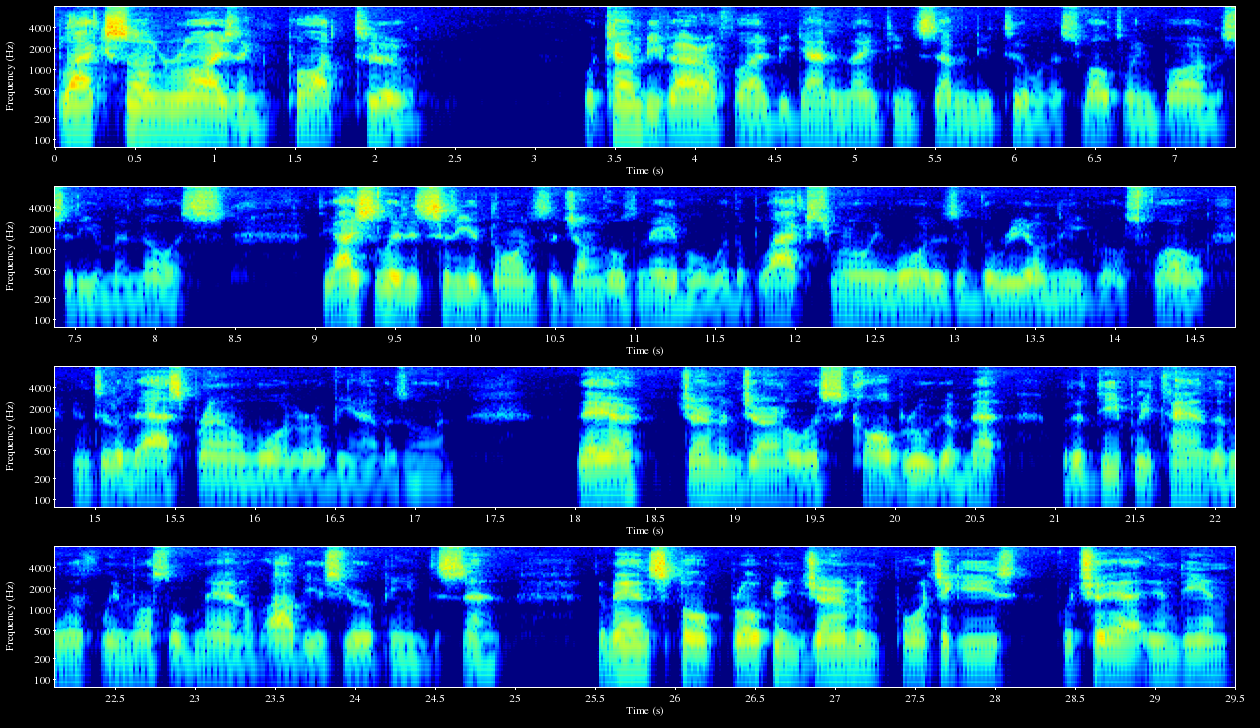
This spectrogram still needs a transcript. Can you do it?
Black Sun Rising, Part 2. What can be verified began in 1972 in a sweltering bar in the city of Manaus. The isolated city adorns the jungle's navel where the black swirling waters of the Rio Negros flow into the vast brown water of the Amazon. There, German journalist Karl Brugger met with a deeply tanned and lithely muscled man of obvious European descent. The man spoke broken German, Portuguese, Quechua Indian,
